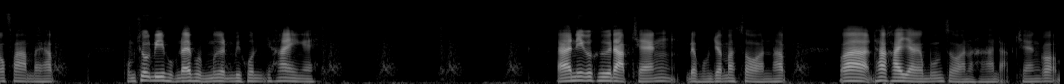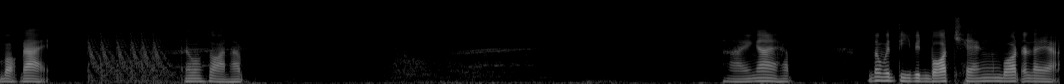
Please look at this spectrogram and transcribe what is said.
ก็ฟาร์มไปครับ ผมโชคดีผมได้ผลมืดมีคนให้ไงและนนี้ก็คือดาบแช้งเดี๋ยวผมจะมาสอนครับ ว่าถ้าใครอยากให้ผมสอนหาดาบแช้งก็บอกได้เดี๋ยวผมสอนครับ หายง่ายครับ มันต้องไปตีเป็นบอสแชงบอสอะไรอะ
